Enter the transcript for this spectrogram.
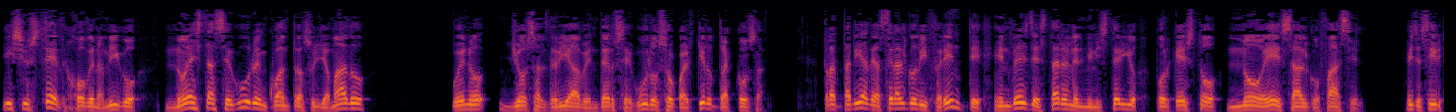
Y si usted, joven amigo, no está seguro en cuanto a su llamado, bueno, yo saldría a vender seguros o cualquier otra cosa. Trataría de hacer algo diferente en vez de estar en el ministerio porque esto no es algo fácil. Es decir,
